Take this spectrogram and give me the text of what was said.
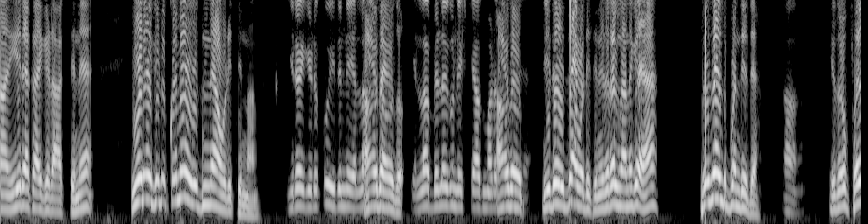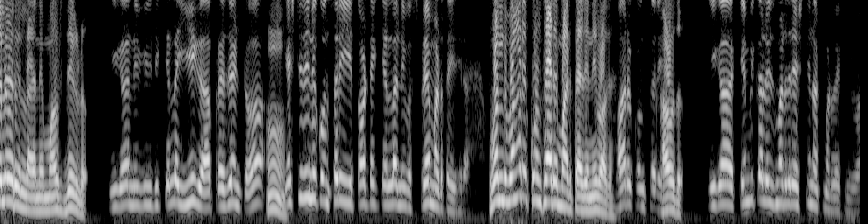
ನಾನು ಹೀರೆಕಾಯಿ ಗಿಡ ಹಾಕ್ತೀನಿ. ಹೀರೆ ಗಿಡಕ್ಕೂ ಇದನ್ನೇ ಹೊಡಿತೀನಿ ನಾನು. ಇರೋ ಗಿಡಕ್ಕೂ ಇದನ್ನೆಲ್ಲ ಹೌದೌದು. ಎಲ್ಲಾ ಬೆಳೆಗೂ ನೆಕ್ಸ್ಟ್ ಯಾವ್ದು ಹೌದೌದು. ಹೌದು ಇದೇ ಇದ್ದೇ ಹೊಡಿತೀನಿ ಇದ್ರಲ್ಲಿ ನನಗೆ ರಿಸಲ್ಟ್ ಬಂದಿದೆ. ಹಾ. ಇದು ಫೈಲರ್ ಇಲ್ಲ ನಿಮ್ಮ ಔಷಧಿಗಳು. ಈಗ ನೀವು ಇದಕ್ಕೆಲ್ಲ ಈಗ ಪ್ರೆಸೆಂಟ್ ಹ್ಮ್. ಎಷ್ಟು ದಿನಕ್ಕೆ ಒಂದ್ಸರಿ ಈ ತೋಟಕ್ಕೆಲ್ಲ ನೀವು ಸ್ಪ್ರೇ ಮಾಡ್ತಾ ಇದೀರಾ ಒಂದ್ ವಾರಕ್ಕೆ ಒಂದ್ಸಾರಿ ಮಾಡ್ತಾ ಇದೀನಿ ಇವಾಗ. ವಾರಕ್ಕೊಂದ್ಸರಿ? ಹೌದು. ಈಗ ಕೆಮಿಕಲ್ ಯೂಸ್ ಮಾಡಿದ್ರೆ ಎಷ್ಟು ದಿನಕ್ಕೆ ಮಾಡ್ಬೇಕು ನೀವು?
